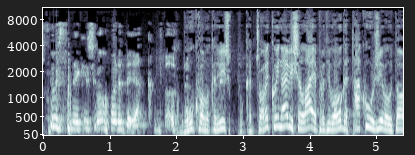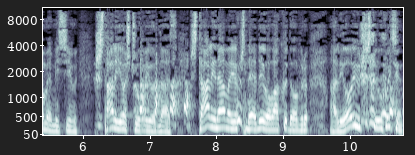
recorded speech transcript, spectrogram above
da ne kažeš, ovo mora da je jako dobro. Bukvalno kad vidiš kad čovjek koji najviše laje protiv ovoga tako uživa u tome, mislim, šta li još čuvaju od nas? Šta li nama još ne daju ovako dobro? Ali ovaj što je uhoćen,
